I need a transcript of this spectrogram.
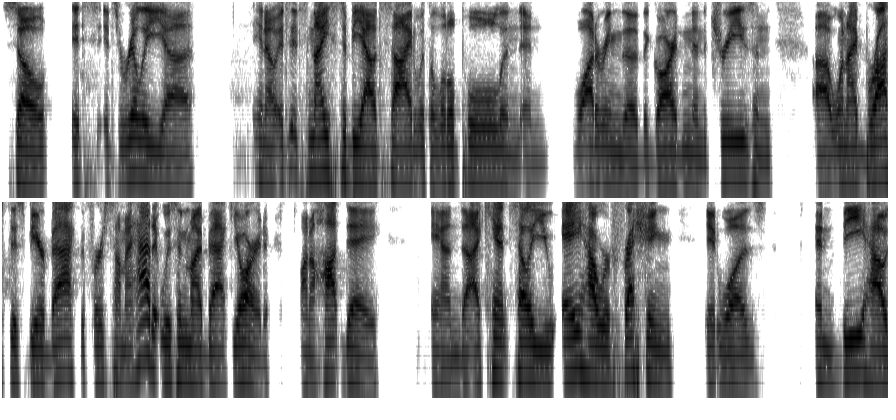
So it's it's really uh, you know it's it's nice to be outside with a little pool and and watering the the garden and the trees. And uh, when I brought this beer back, the first time I had it was in my backyard on a hot day, and I can't tell you a how refreshing it was and b how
